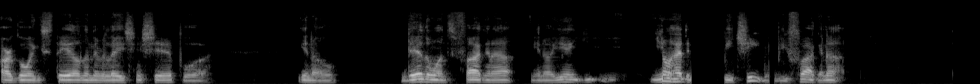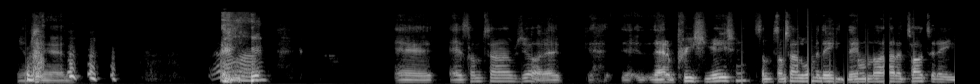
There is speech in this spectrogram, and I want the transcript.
are going stale in the relationship, or you know, they're the ones fucking up. You know, you you, you don't have to be cheating, be fucking up. You know, and uh-huh. and and sometimes yo that that appreciation. Some, sometimes women they, they don't know how to talk to they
